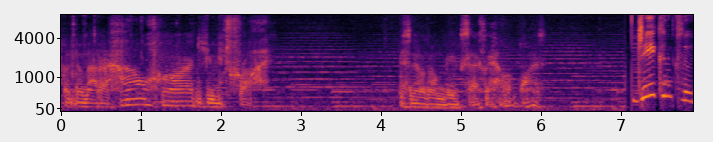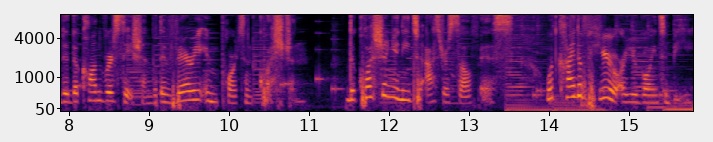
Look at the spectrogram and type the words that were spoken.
But no matter how hard you try, it's never going to be exactly how it was. Jay concluded the conversation with a very important question. The question you need to ask yourself is What kind of hero are you going to be?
